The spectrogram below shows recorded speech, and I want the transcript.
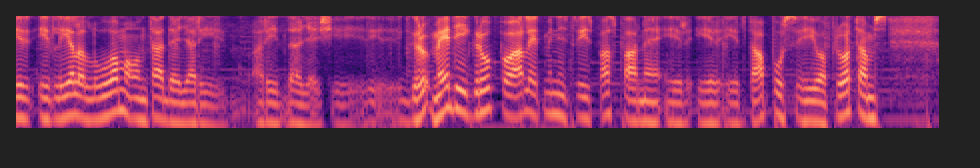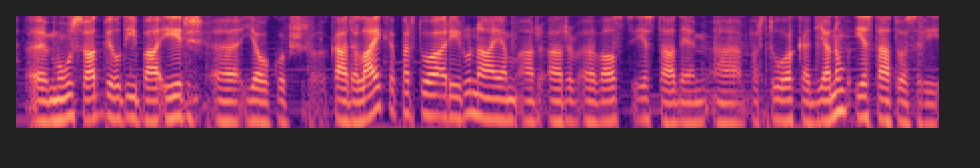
ir, ir liela loma un tādēļ arī, arī daļai šī gru, mediju grupa ārlietu ministrijas paspārnē ir, ir, ir tapusi, jo, protams, Eh, mūsu atbildībā ir eh, jau kopš kāda laika par to arī runājam ar, ar eh, valsts iestādēm. Par to, ka, ja nu iestātos arī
